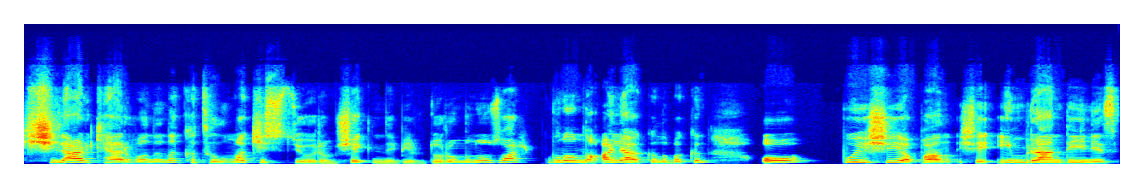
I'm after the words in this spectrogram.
kişiler kervanına katılmak istiyorum şeklinde bir durumunuz var. Bununla alakalı bakın o bu işi yapan işte imrendiğiniz,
